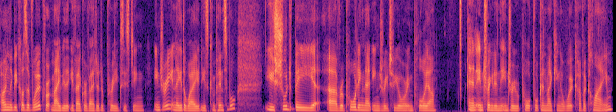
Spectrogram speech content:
only because of work, or it may be that you've aggravated a pre-existing injury. And either way, it is compensable. You should be uh, reporting that injury to your employer and entering it in the injury report book and making a work cover claim.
